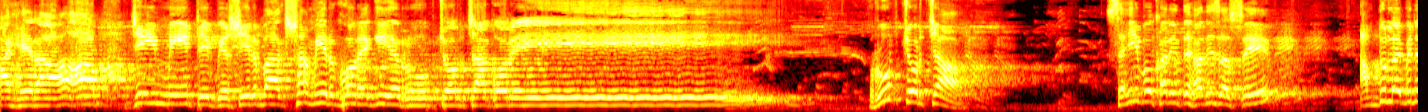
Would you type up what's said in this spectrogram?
আহেরা। যেই মেয়েটি বেশিরভাগ স্বামীর ঘরে গিয়ে রূপ চর্চা করে। রূপচর্চা সেই বোখারিতে হাদিস আছে, আব্দুল্লাহ বিন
